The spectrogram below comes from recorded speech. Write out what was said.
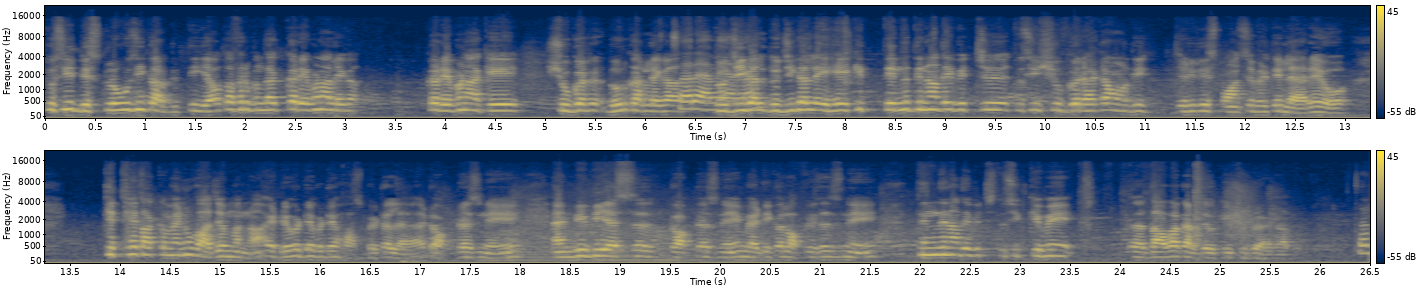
ਤੁਸੀਂ ਡਿਸਕਲੋਜ਼ ਹੀ ਕਰ ਦਿੱਤੀ ਆ ਉਹ ਤਾਂ ਫਿਰ ਬੰਦਾ ਘਰੇ ਬਣਾ ਲੇਗਾ ਘਰੇ ਬਣਾ ਕੇ ਸ਼ੂਗਰ ਦੂਰ ਕਰ ਲੇਗਾ Sir, ਐਵੇਂ ਹੈ ਦੂਜੀ ਨਾ। ਗੱਲ ਦੂਜੀ ਗੱਲ ਇਹ ਕਿ 3 ਦਿਨਾਂ ਦੇ ਵਿੱਚ ਤੁਸੀਂ ਸ਼ੂਗਰ ਹਟਾਉਣ ਦੀ ਜਿਹੜੀ ਰਿਸਪੌਂਸਿਬਿਲਟੀ ਲੈ ਰਹੇ ਹੋ ਕਿੱਥੇ ਤੱਕ ਮੈਨੂੰ ਵਾਜਬ ਮੰਨਣਾ? ਐਡੇ ਵੱਡੇ ਵੱਡੇ ਹਸਪੀਟਲ ਹੈ ਡਾਕਟਰਸ ਨੇ ਐਮਬੀਬੀਐਸ ਡਾਕਟਰਸ ਨੇ ਮੈਡੀਕਲ ਆਫੀਸਰਸ ਨੇ ਤਿੰਨ ਦਿਨਾਂ ਦੇ ਵਿੱਚ ਤੁਸੀਂ ਕਿਵੇਂ ਦਾਵਾ ਕਰਦੇ ਹੋ ਕਿ ਸ਼ੂਗਰ ਹੈਗਾ ਸਰ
